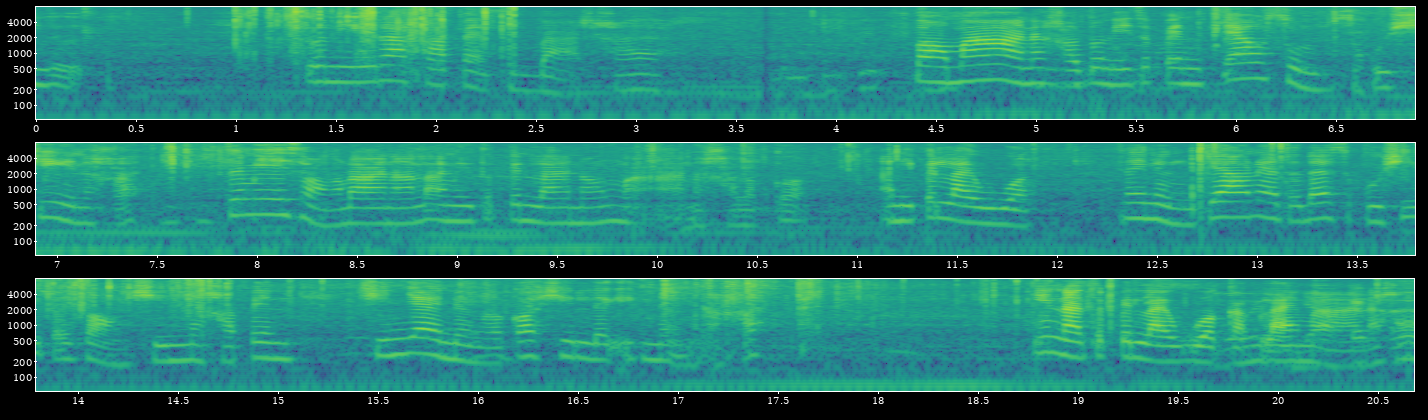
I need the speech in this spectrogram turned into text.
นี่เลย ตัวนี้ราคา 80 บาทค่ะ ต่อมานะคะ ตัวนี้จะเป็นแก้วสุ่มสกูชี่นะคะ จะมี 2 ลายนะลายนี้จะเป็นลายน้องหมานะคะ แล้วก็อันนี้เป็นลายวัว ในหนึ่งแก้วเนี่ยจะได้สกูชี่ไป 2 ชิ้นนะคะ เป็นชิ้นใหญ่หนึ่งแล้วก็ชิ้นเล็กอีกหนึ่งนะคะ นี่นะจะเป็นลายวัวกับลายหมานะคะ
